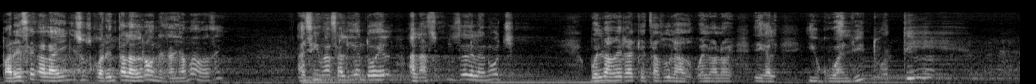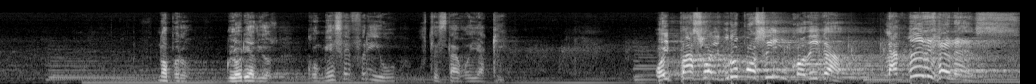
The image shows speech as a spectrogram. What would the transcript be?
Parecen Alain y sus 40 ladrones, se llamaba así. Así va saliendo él a las 11 de la noche. Vuelve a ver al que está a su lado, vuelve a ver dígale, igualito a ti. No, pero gloria a Dios, con ese frío usted está hoy aquí. Hoy paso al grupo 5, diga, las vírgenes.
